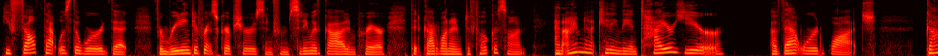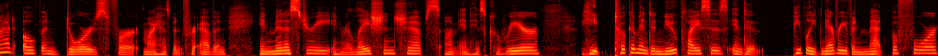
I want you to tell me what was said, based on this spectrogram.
He felt that was the word that, from reading different scriptures and from sitting with God in prayer, that God wanted him to focus on. And I'm not kidding, the entire year of that word watch, God opened doors for my husband, for Evan, in ministry, in relationships, um, in his career. He took him into new places, into people he'd never even met before.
